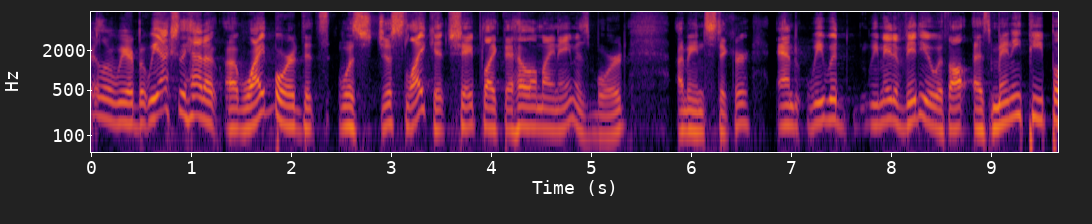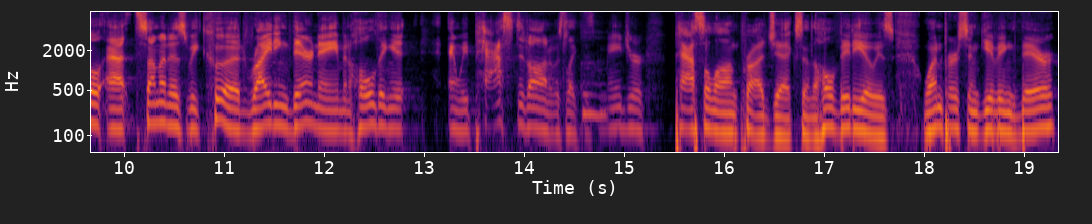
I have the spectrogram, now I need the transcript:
They're a little weird, but we actually had a, a whiteboard that was just like it, shaped like the "Hello, my name is" board. I mean sticker, and we would we made a video with all as many people at Summit as we could, writing their name and holding it, and we passed it on. It was like this oh. major pass along projects, and the whole video is one person giving their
